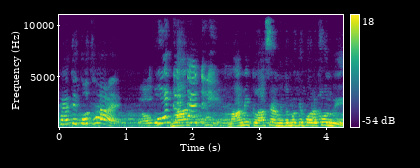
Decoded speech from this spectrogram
হ্যাঁ তুই কোথায়? মা আমি ক্লাসে আমি তোমাকে পরে ফোন দিই।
